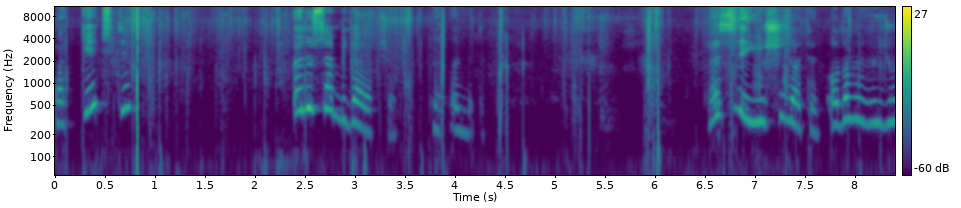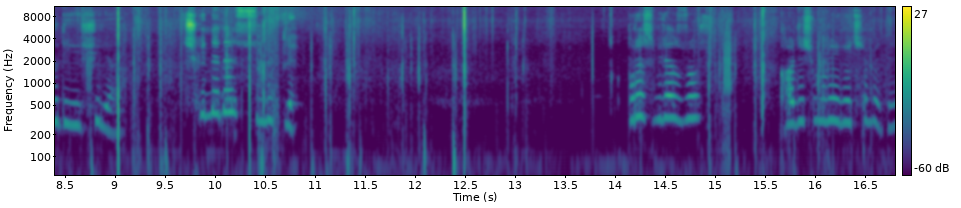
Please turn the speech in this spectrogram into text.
Bak geçti. Ölürsem bir daha yapacağım. Heh, ölmedim. Hepsi de yeşil zaten. Adamın vücudu yeşil ya. Çünkü neden sümüklü? Burası biraz zor. Kardeşim buraya geçemedi.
